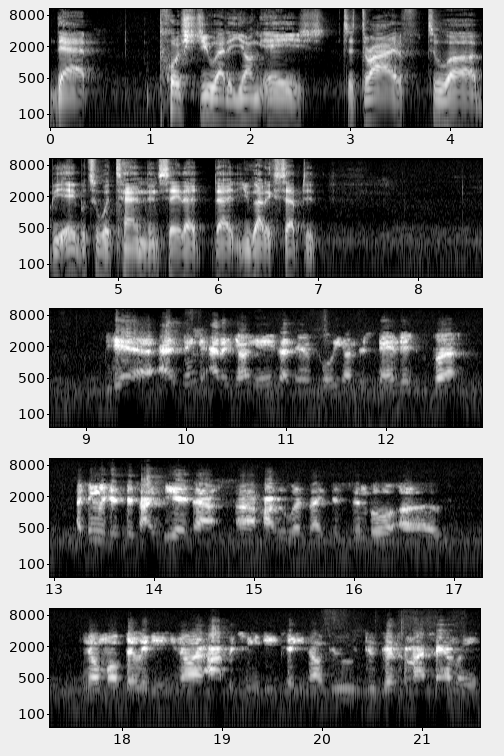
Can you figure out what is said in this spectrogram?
that pushed you at a young age to thrive, to uh, be able to attend and say that that you got accepted? Yeah, I think at a young age I didn't fully understand it, but I think it was just this idea that uh, Harvard was like the symbol of you know mobility, you know, an opportunity to you know do do good for my family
